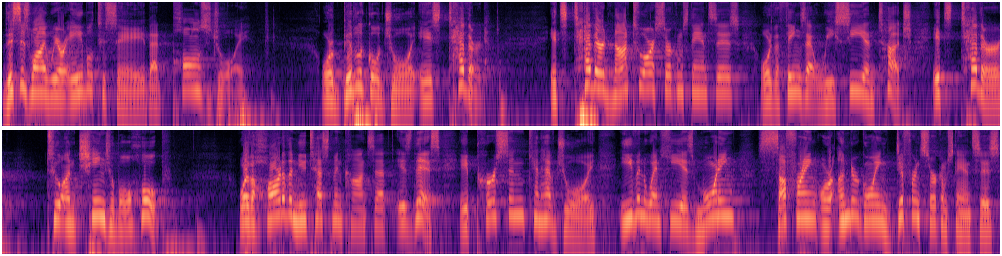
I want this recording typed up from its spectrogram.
This is why we are able to say that Paul's joy, or biblical joy, is tethered. It's tethered not to our circumstances or the things that we see and touch, it's tethered to unchangeable hope. Where the heart of the New Testament concept is this a person can have joy even when he is mourning, suffering, or undergoing different circumstances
